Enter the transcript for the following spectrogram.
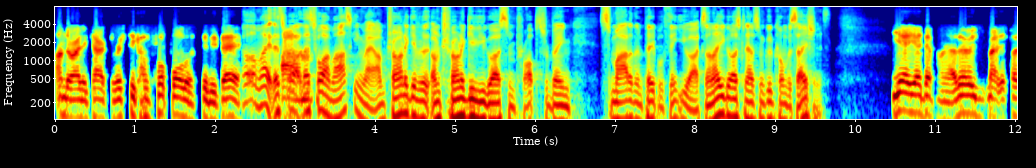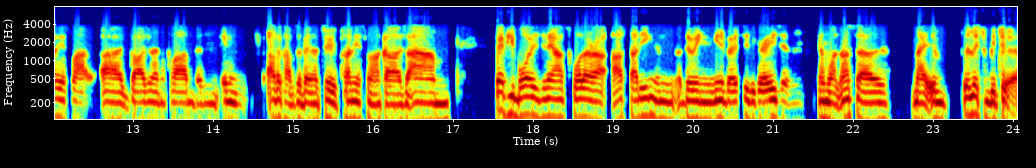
underrated characteristic of footballers. To be fair, Oh, mate, that's why Um, that's why I'm asking, mate. I'm trying to give it, I'm trying to give you guys some props for being smarter than people think you are, because I know you guys can have some good conversations. Yeah, yeah, definitely. There is, mate. There's plenty of smart uh, guys around the club, and in other clubs I've been there too. Plenty of smart guys. Um, fair few boys in our squad are, are studying and are doing university degrees and, and whatnot. So, mate, the list would be too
